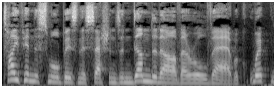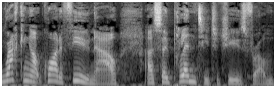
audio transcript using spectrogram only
type in the small business sessions, and dun da they're all there. We're, we're racking up quite a few now, uh, so plenty to choose from.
